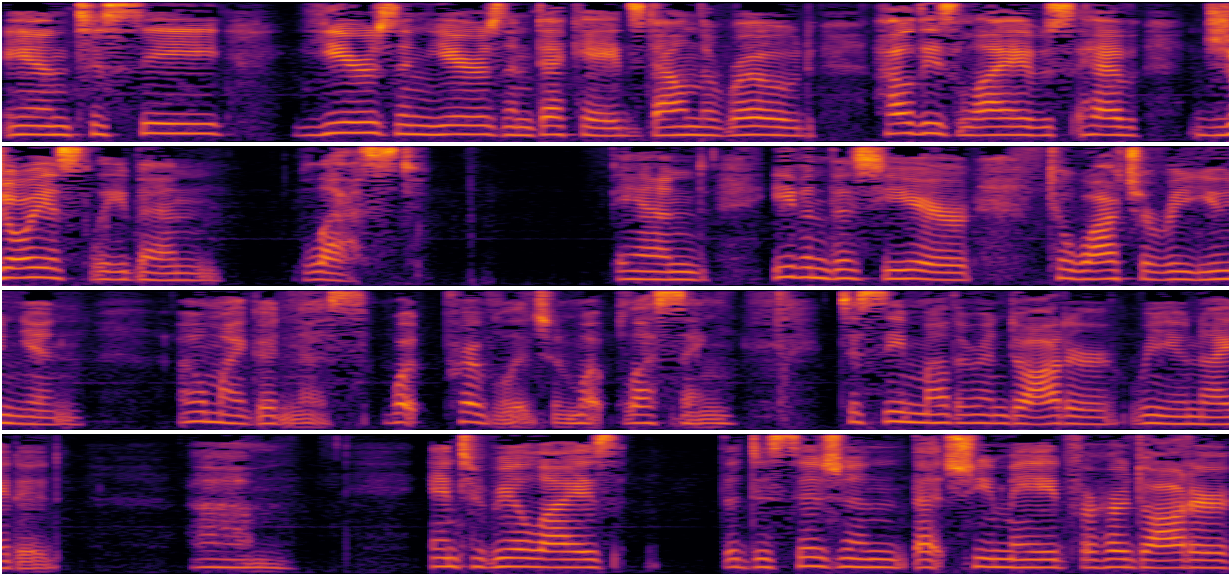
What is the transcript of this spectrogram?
And to see years and years and decades down the road how these lives have joyously been blessed. And even this year to watch a reunion, oh my goodness, what privilege and what blessing to see mother and daughter reunited. Um, and to realize the decision that she made for her daughter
